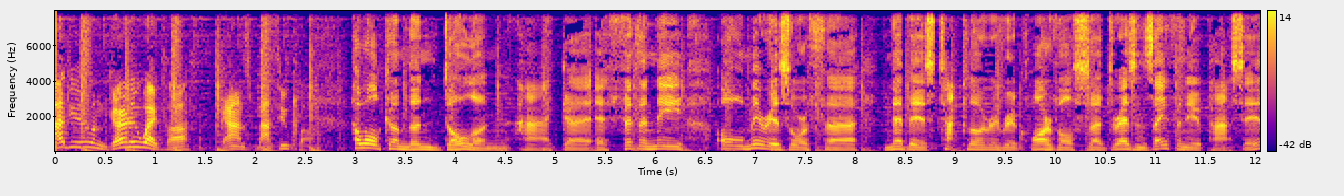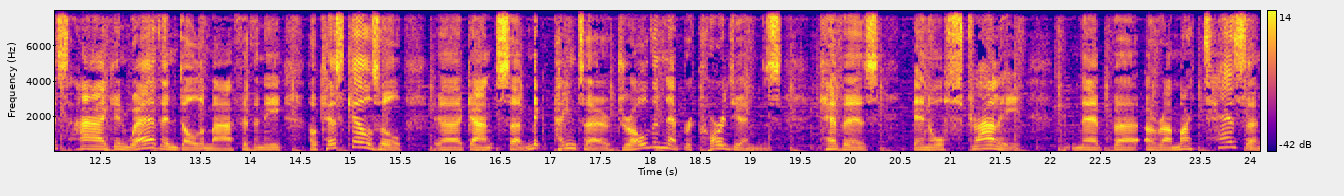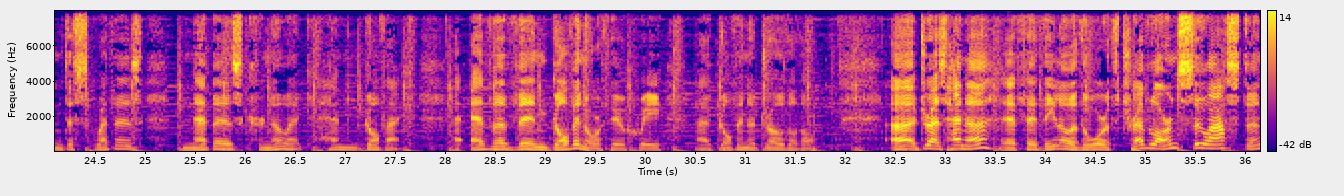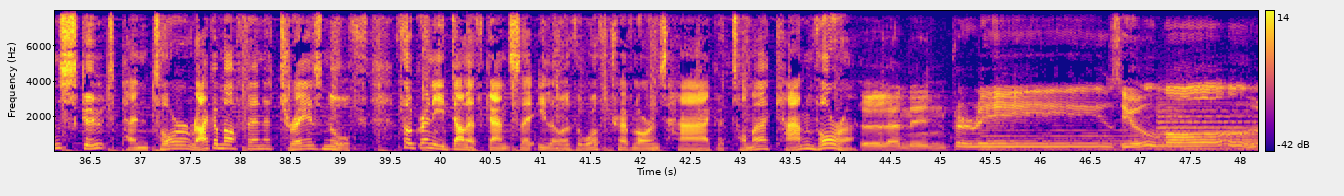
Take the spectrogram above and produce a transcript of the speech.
Radio and Gernu Wegva, Gans Matthew Clark. How welcome then Dolan hag uh, ifidani o mirizorth uh, nebis taclo rig warvos uh, dresen zathanu passes hag in Dolan ma fidani o keskelsel uh, gans uh, Mick Paynter droll the neb recordians kevis in Australia neb uh, ara martesan disquethers nebes kernoek hen govek uh, ever vin govin orthiochwi uh, govin a drododol. Uh, Dres Henna, fifth ilo of the worth Trev Lawrence, Sue Aston, Scoot, Pentor, Ragamuffin, Trays North. Thogrenny Daleth Gansa, ilo of the worth Trev Lawrence, Hag, Toma, Can Vora. Praise you more.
